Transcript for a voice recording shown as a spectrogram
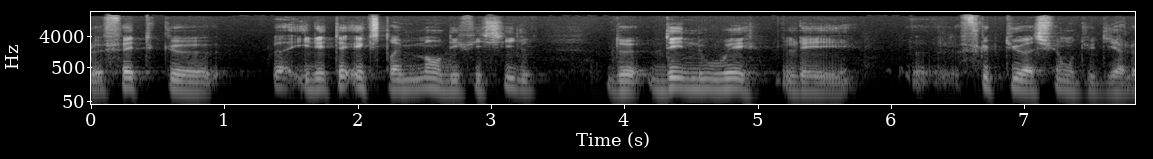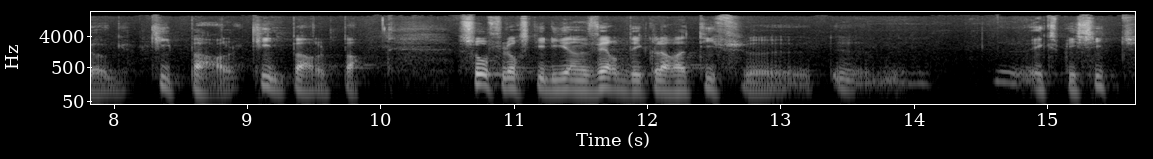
le fait qu'il était extrêmement difficile de dénouer les fluctuations du dialogue. Qui parle Qui ne parle pas Sauf lorsqu'il y a un verbe déclaratif explicite,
